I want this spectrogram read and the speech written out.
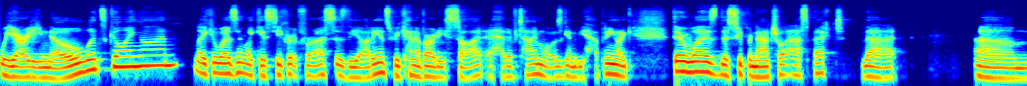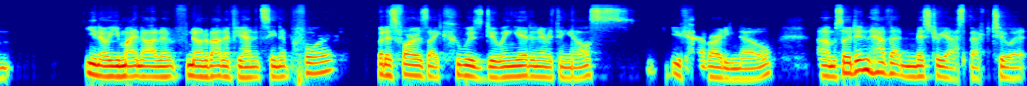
we already know what's going on. Like it wasn't like a secret for us as the audience. We kind of already saw it ahead of time what was going to be happening. Like there was the supernatural aspect that um you know you might not have known about if you hadn't seen it before. But as far as like who was doing it and everything else, you kind of already know. Um, so it didn't have that mystery aspect to it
